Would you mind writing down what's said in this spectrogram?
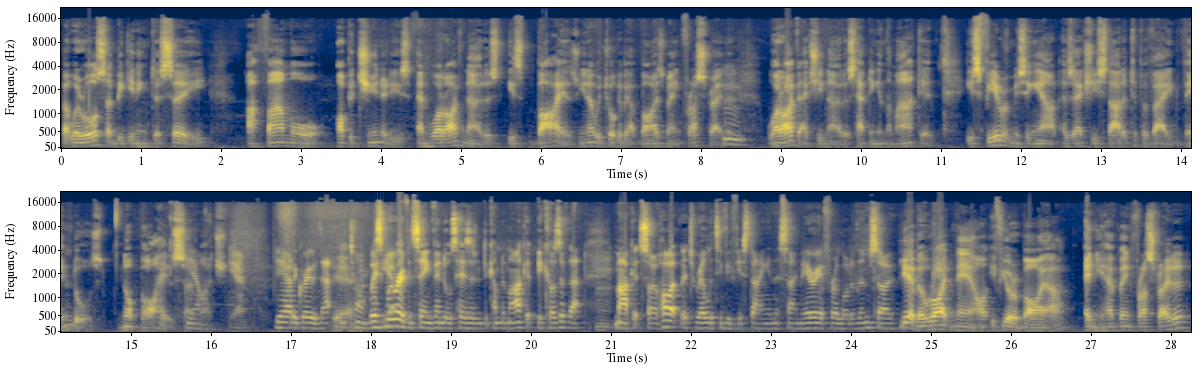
But we're also beginning to see are far more opportunities. And what I've noticed is buyers. You know, we talk about buyers being frustrated. Mm. What I've actually noticed happening in the market is fear of missing out has actually started to pervade vendors, not buyers so Yeah. much. Yeah. Yeah, I'd agree with that Yeah. big time. We're, Yeah. we're even seeing vendors hesitant to come to market because of that. Market's so hot. It's relative if you're staying in the same area for a lot of them. So Yeah, but right now, if you're a buyer and you have been frustrated,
